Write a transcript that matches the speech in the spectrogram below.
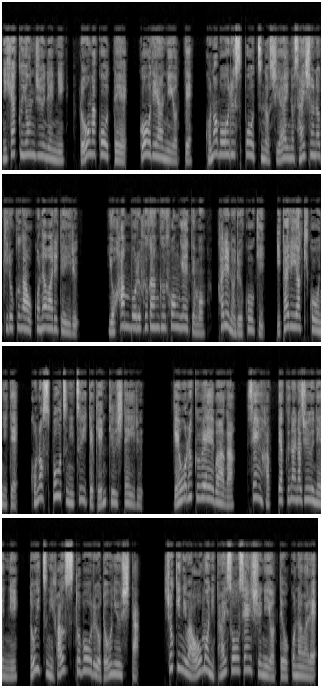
240年にローマ皇帝ゴーディアンによってこのボールスポーツの試合の最初の記録が行われている。ヨハン・ボルフガング・フォン・ゲーテも彼の旅行記イタリア機構にてこのスポーツについて研究している。ゲオルク・ウェーバーが1870年にドイツにファウストボールを導入した。初期には主に体操選手によって行われ、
